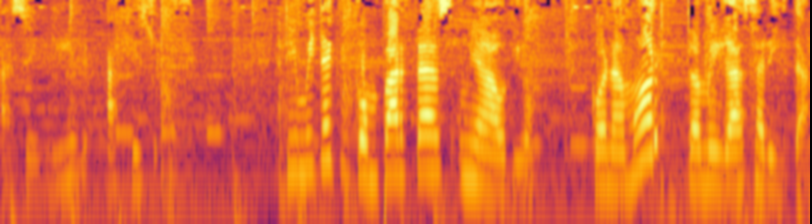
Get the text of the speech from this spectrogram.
a seguir a Jesús te invito a que compartas mi audio. Con amor, tu amiga Sarita.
